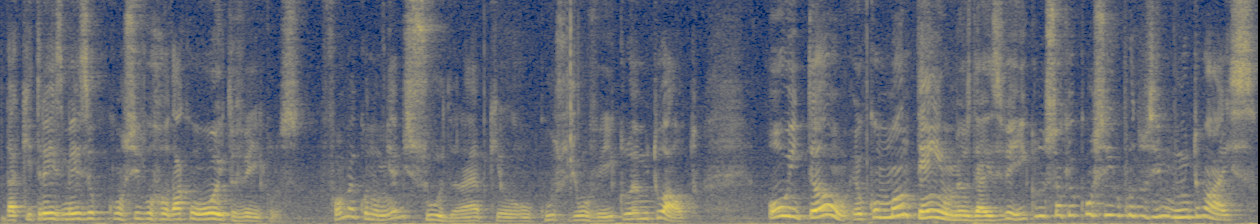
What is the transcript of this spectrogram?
daqui 3 meses eu consigo rodar com 8 veículos. Foi uma economia absurda, né? porque o custo de um veículo é muito alto. Ou então eu mantenho meus 10 veículos, só que eu consigo produzir muito mais.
